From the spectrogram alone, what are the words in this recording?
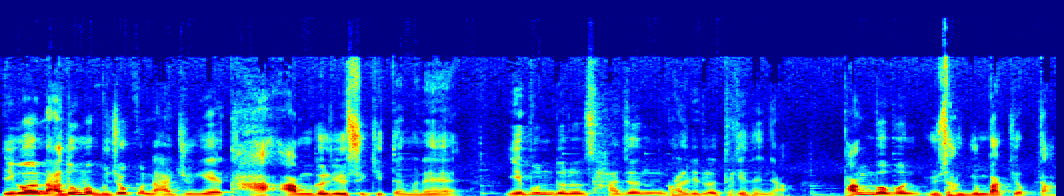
이거 놔두면 무조건 나중에 다 암 걸릴 수 있기 때문에 이분들은 사전 관리를 어떻게 되냐? 방법은 유산균밖에 없다.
